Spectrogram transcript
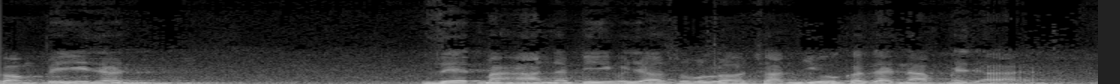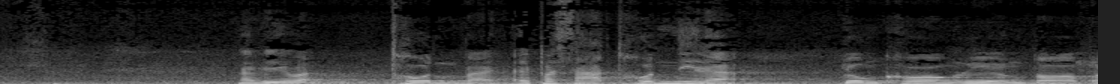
สองปีนั่นเจดมหานบีอัยาสุลลอฉันอยู่ก็ได้นับไม่ได้ นบีว่า ทนไป ไอ้ภาษาทนนี่แหละ จงครองเรืองต่อไป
